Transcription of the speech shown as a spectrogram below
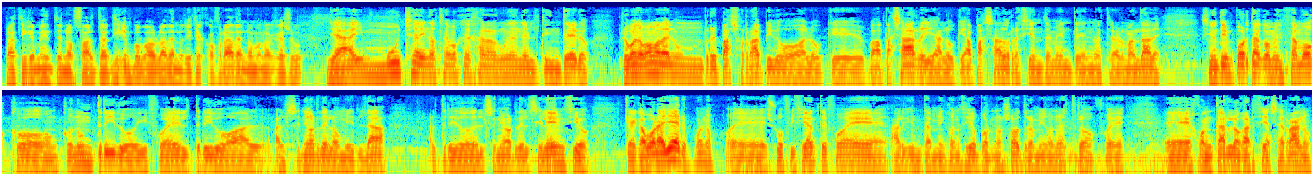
prácticamente nos falta tiempo para hablar de noticias cofrades, no menos Jesús. Ya hay muchas y nos tenemos que dejar alguna en el tintero. Pero bueno, vamos a darle un repaso rápido a lo que va a pasar y a lo que ha pasado recientemente en nuestras hermandades. Si no te importa, comenzamos con, con un triduo y fue el triduo al, al Señor de la Humildad, al triduo del Señor del Silencio, que acabó ayer. Bueno, eh, su oficiante fue alguien también conocido por nosotros, amigo nuestro, fue eh, Juan Carlos García Serrano.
